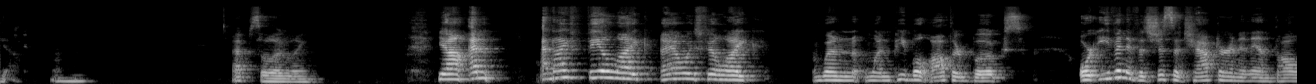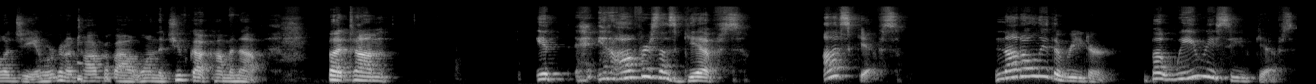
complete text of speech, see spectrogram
Yeah. Mm-hmm. Absolutely. Yeah, and and I feel like I always feel like when when people author books or even if it's just a chapter in an anthology and we're going to talk about one that you've got coming up but um it it offers us gifts us gifts. Not only the reader but we receive gifts.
